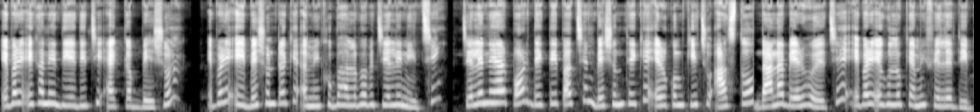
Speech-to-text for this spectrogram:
এবারে এখানে দিয়ে দিচ্ছি এক কাপ বেসন। এবারে এই বেসনটাকে আমি খুব ভালোভাবে চেলে নিচ্ছি। চেলে নেওয়ার পর দেখতেই পাচ্ছেন বেসন থেকে এরকম কিছু আস্ত দানা বের হয়েছে। এবার এগুলোকে আমি ফেলে দিব।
